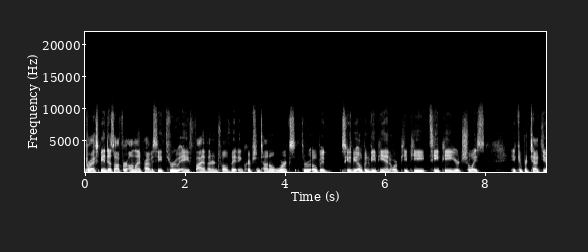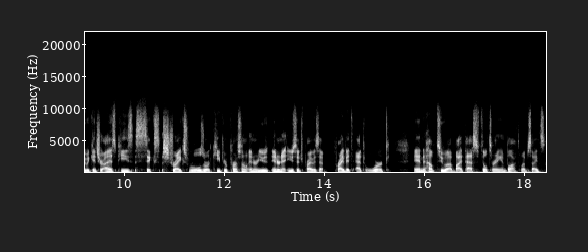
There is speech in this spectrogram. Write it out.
ProXPN does offer online privacy through a 512-bit encryption tunnel. Works through Open, excuse me, OpenVPN or PPTP, your choice. It can protect you against your ISP's six strikes rules or keep your personal inter- internet usage private at, private at work and help to uh, bypass filtering and blocked websites.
